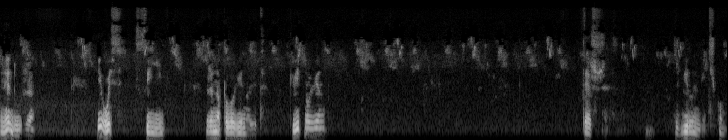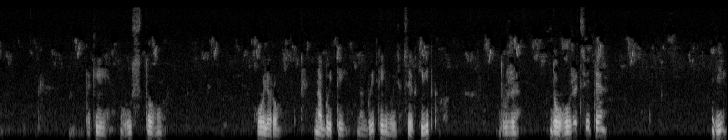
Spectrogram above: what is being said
не дуже. І ось синій. Вже наполовину від квітнув він. Теж з білим вічком. Такий густого кольору набитий, набитий, бо все в квітках. Дуже довго вже цвіте і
